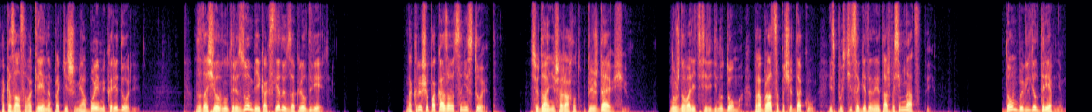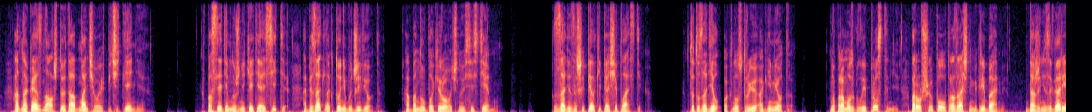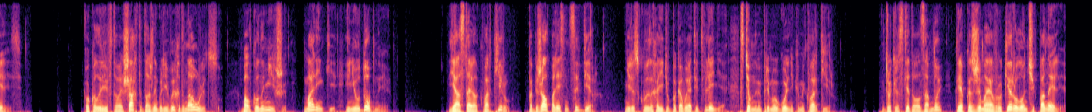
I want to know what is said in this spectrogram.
Оказался в оклеенном прокисшими обоями коридоре. Затащил внутрь зомби и как следует закрыл дверь. На крыше показываться не стоит. Сюда они шарахнут упреждающим. Нужно валить в середину дома, пробраться по чердаку и спуститься где-то на этаж 18. Дом выглядел древним, однако я знал, что это обманчивое впечатление. В последнем нужнике Тиа-Сити обязательно кто-нибудь живет, обманув блокировочную систему. Сзади зашипел кипящий пластик. Кто-то задел окно струей огнемета, но промозглые простыни, поросшие полупрозрачными грибами, даже не загорелись. Около лифтовой шахты должны были выходы на улицу, балконы ниши, маленькие и неудобные. Я оставил квартиру, побежал по лестнице вверх, не рискуя заходить в боковые ответвления с темными прямоугольниками квартир. Джокер следовал за мной, крепко сжимая в руке рулончик панели.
